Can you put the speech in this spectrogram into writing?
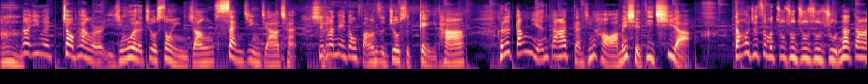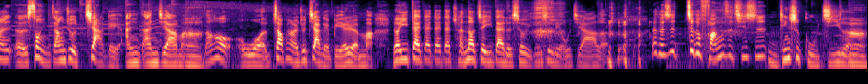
嗯，那因为赵盼儿已经为了救宋引章散尽家产，所以他那栋房子就是给他。可是当年大家感情好啊，没写地契啊。然后就这么住住住住住，那当然，呃，宋引章就嫁给安安家嘛，然后我赵盼儿就嫁给别人嘛，然后一代代代代传到这一代的时候，已经是刘家了。那可是这个房子其实已经是古迹了，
